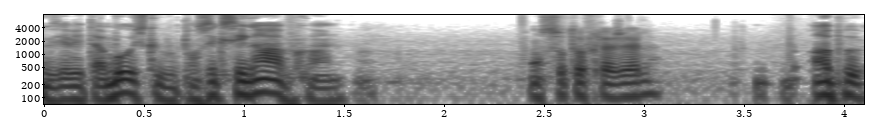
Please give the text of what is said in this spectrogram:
Xavier Timbaud, est-ce que vous pensez que c'est grave quand même? On s'autoflagelle? Un peu.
